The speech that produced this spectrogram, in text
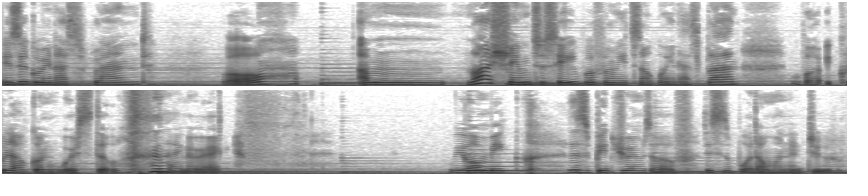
Is it going as planned? Well, I'm not ashamed to say, but for me, it's not going as planned. But it could have gone worse still. I know, right? We all make these big dreams of this is what I want to do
